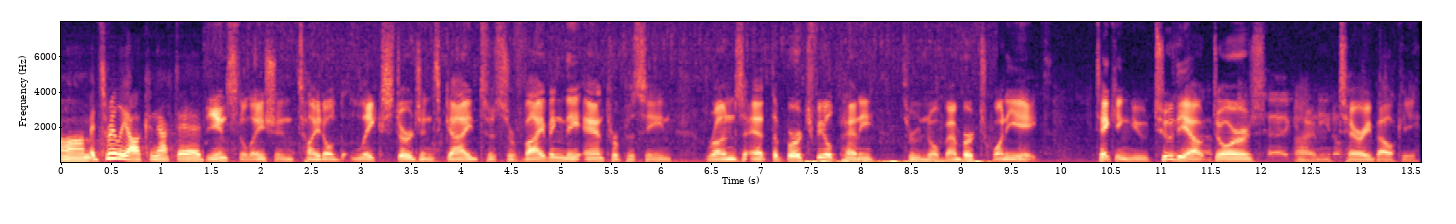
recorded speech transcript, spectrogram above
Um, it's really all connected. The installation, titled Lake Sturgeon's Guide to Surviving the Anthropocene, runs at the Burchfield Penney through November 28th. Taking you to the outdoors, I'm Terry Belke.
